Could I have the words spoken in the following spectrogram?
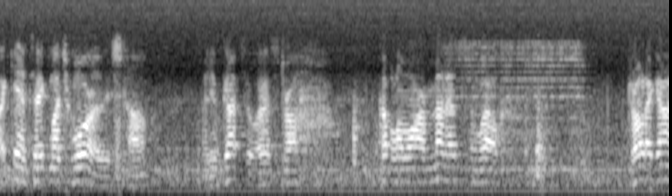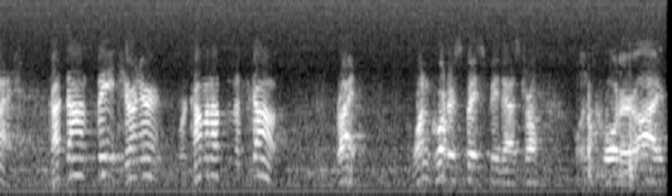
I can't take much more of this, Tom. Well, you've got to, Astro. A couple of more minutes and we'll... Control the guy. Cut down speed, Junior. We're coming up to the scout. Right. One quarter space speed, Astro. One quarter, all right.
